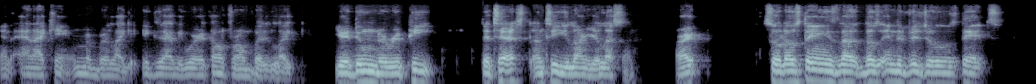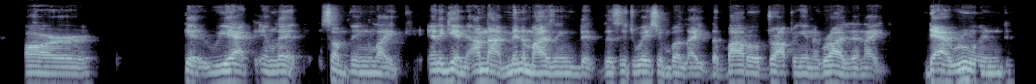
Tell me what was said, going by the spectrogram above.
and and I can't remember like exactly where it comes from, but like you're doomed to repeat the test until you learn your lesson, right? So those things, those individuals that are that react and let something like, and again, I'm not minimizing the, the situation, but like the bottle dropping in the garage that night, that ruined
